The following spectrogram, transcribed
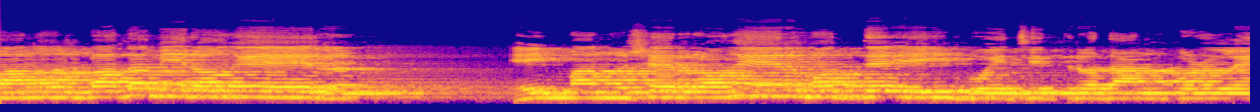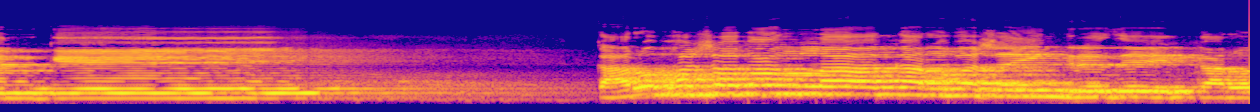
মানুষ বাদামি রঙের এই মানুষের রঙের মধ্যে এই বৈচিত্র্য দান করলেন কে? কারও ভাষা বাংলা, কারও ভাষা ইংরেজি, কারও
